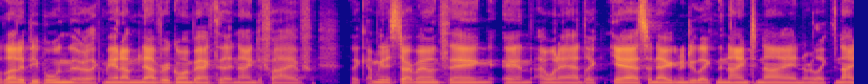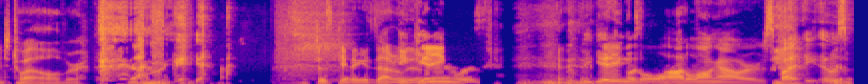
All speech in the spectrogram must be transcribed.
a lot of people when they're like, "Man, I'm never going back to that nine to five. Like, I'm going to start my own thing, and I want to add like, yeah, so now you're going to do like the nine to nine or like the nine to twelve or." Just kidding. It's not the really. beginning was the beginning was a lot of long hours, but it was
